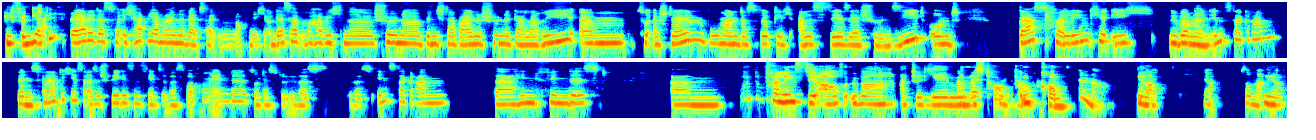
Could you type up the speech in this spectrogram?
Wie finde ich ja, die? Ich werde das, ich habe ja meine Webseite noch nicht und deshalb habe ich eine schöne, bin ich dabei, eine schöne Galerie ähm, zu erstellen, wo man das wirklich alles sehr, sehr schön sieht und das verlinke ich über mein Instagram, wenn es fertig ist, also spätestens jetzt übers Wochenende, sodass du übers, übers Instagram dahin findest. Ähm, und du verlinkst sie auch über atelier-talk.com. Genau. Ja. Ja, so machen ja.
